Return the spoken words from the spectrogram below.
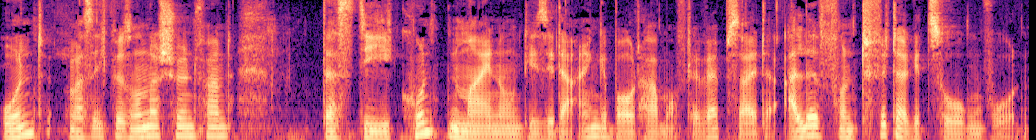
Und was ich besonders schön fand, dass die Kundenmeinungen, die sie da eingebaut haben auf der Webseite, alle von Twitter gezogen wurden.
